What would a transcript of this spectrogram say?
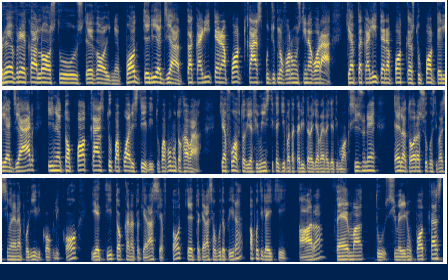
Βρε βρε καλώς τους, εδώ είναι pod.gr, τα καλύτερα podcast που κυκλοφορούν στην αγορά. Και από τα καλύτερα podcast του pod.gr είναι το podcast του παππού Αριστίδη, του παππού μου το Χαβά. Και αφού αυτοδιαφημίστηκα και είπα τα καλύτερα για μένα γιατί μου αξίζουν, έλα τώρα σου έχω ετοιμάσει σήμερα ένα πολύ ειδικό γλυκό, γιατί το έκανα το κεράσι αυτό και το κεράσι από πού το πήρα, από τη λαϊκή. Άρα, θέμα του σημερινού podcast,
